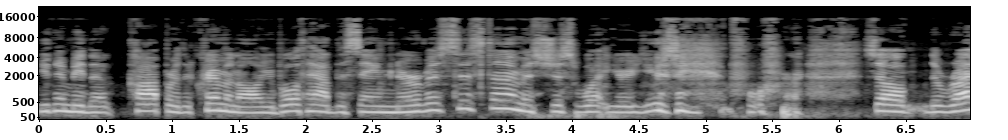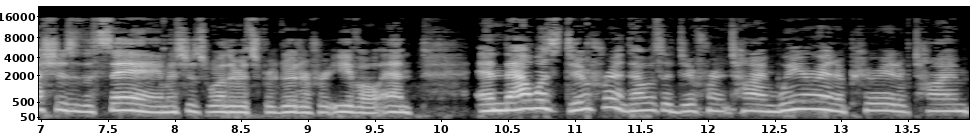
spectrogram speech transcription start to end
you can be the cop or the criminal. You both have the same nervous system. It's just what you're using it for. So the rush is the same. It's just whether it's for good or for evil. And and that was different. That was a different time. We are in a period of time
